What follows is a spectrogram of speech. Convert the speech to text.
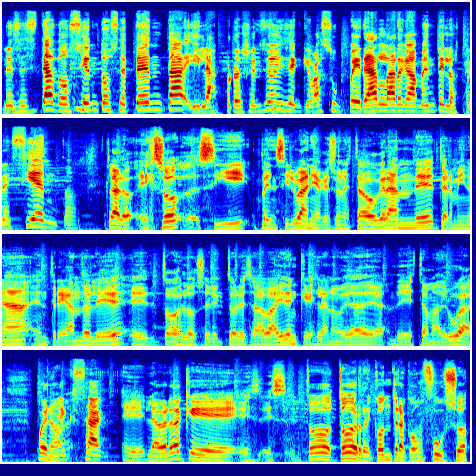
necesita 270 y las proyecciones dicen que va a superar largamente los 300. Claro, eso eh, si Pensilvania, que es un estado grande, termina entregándole eh, todos los electores a Biden, que es la novedad de, de esta madrugada. Bueno, Exacto. eh, la verdad que es, es todo, todo recontra confuso,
